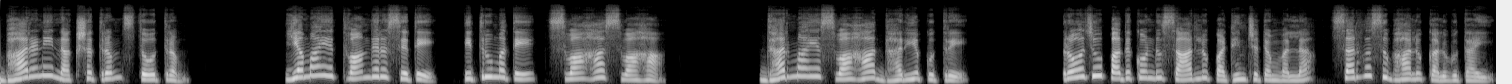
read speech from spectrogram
భారణి నక్షత్రం స్తోత్రం. యమాయ త్వాంగరస్యతే పితృమతే స్వాహా స్వాహా. ధర్మాయ స్వాహా ధర్యపుత్రే. రోజూ పదకొండు సార్లు పఠించటం వల్ల సర్వశుభాలు కలుగుతాయి.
